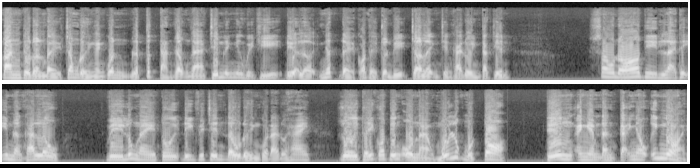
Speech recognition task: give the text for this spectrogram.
Toàn tiểu đoàn 7 trong đội hình hành quân lập tức tản rộng ra, chiếm lĩnh những vị trí địa lợi nhất để có thể chuẩn bị chờ lệnh triển khai đội hình tác chiến. Sau đó thì lại thấy im lặng khá lâu, vì lúc này tôi đi phía trên đầu đội hình của đại đội 2 rồi thấy có tiếng ồn ào mỗi lúc một to. Tiếng anh em đang cãi nhau inh ỏi,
